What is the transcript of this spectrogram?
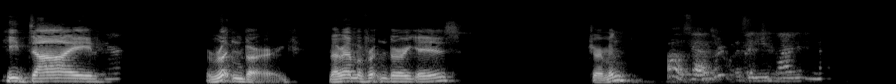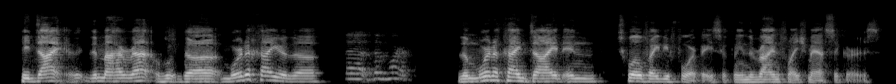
he died Rothenburg. Maharam of Rothenburg is German. Oh, so I was right when I said Germany. He died. The Maharam, the Mordechai or the The the Mordechai. the Mordechai died in 1284, basically in the Rindfleisch massacres.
